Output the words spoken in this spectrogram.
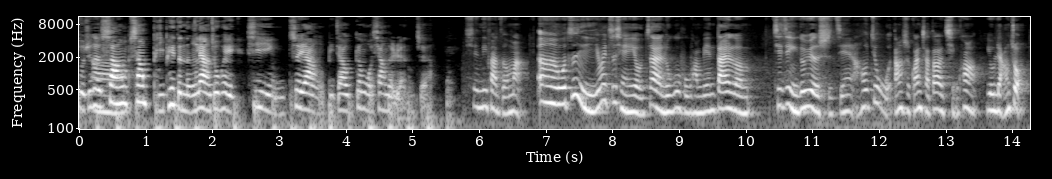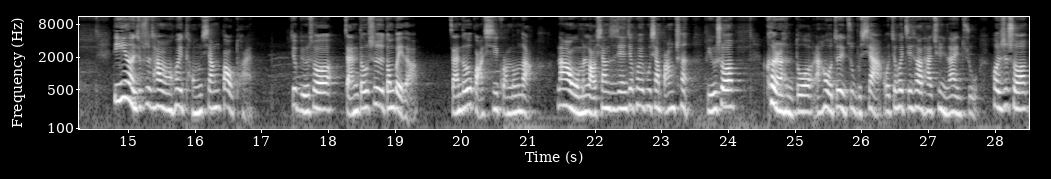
我觉得相相匹配的能量就会吸引这样比较跟我像的人，这样吸引力法则嘛。嗯，我自己因为之前有在泸沽湖旁边待了接近一个月的时间，然后就我当时观察到的情况有两种，第一呢就是他们会同乡抱团。就比如说，咱都是东北的，咱都是广西、广东的，那我们老乡之间就会互相帮衬。比如说，客人很多，然后我这里住不下，我就会介绍他去你那里住，或者是说，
